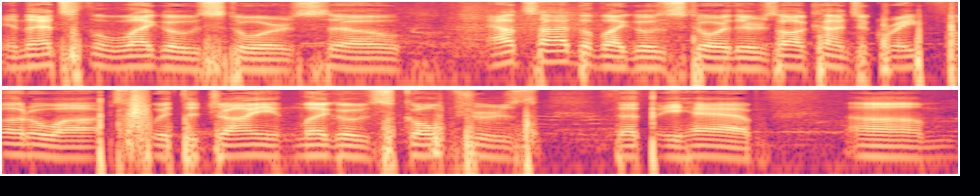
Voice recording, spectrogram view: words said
and that's the Lego store. So outside the Lego store, there's all kinds of great photo ops with the giant Lego sculptures that they have. Um,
